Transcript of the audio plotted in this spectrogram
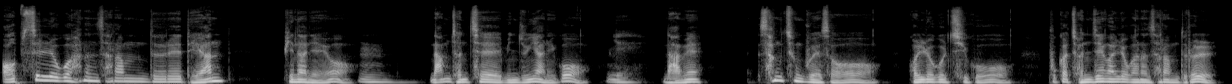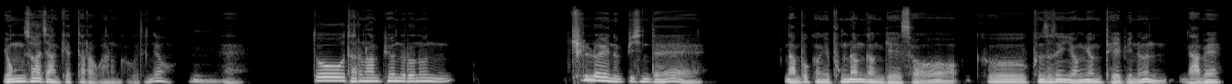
없애려고 하는 사람들에 대한 비난이에요. 음. 남 전체 민중이 아니고 예. 남의 상층부에서 권력을 쥐고 북과 전쟁하려고 하는 사람들을 용서하지 않겠다라고 하는 거거든요. 음. 예. 또 다른 한편으로는 킬러의 눈빛인데 남북관계, 북남 관계에서 그 군사적인 역량 대비는 남의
